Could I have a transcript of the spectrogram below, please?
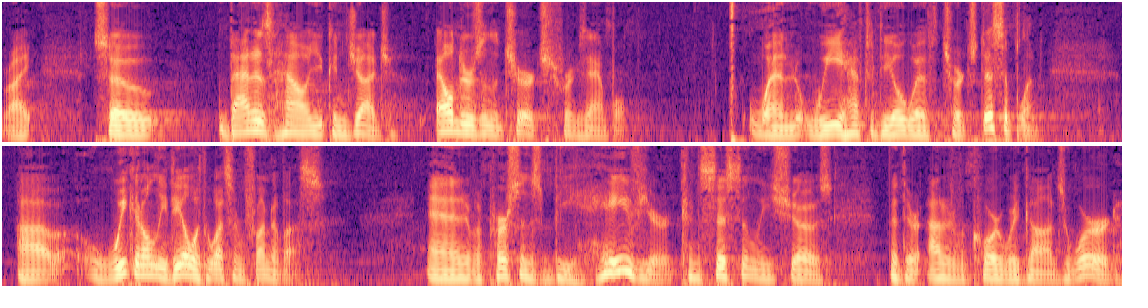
right? So that is how you can judge. Elders in the church, for example, when we have to deal with church discipline, uh, we can only deal with what's in front of us. And if a person's behavior consistently shows that they're out of accord with God's word,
